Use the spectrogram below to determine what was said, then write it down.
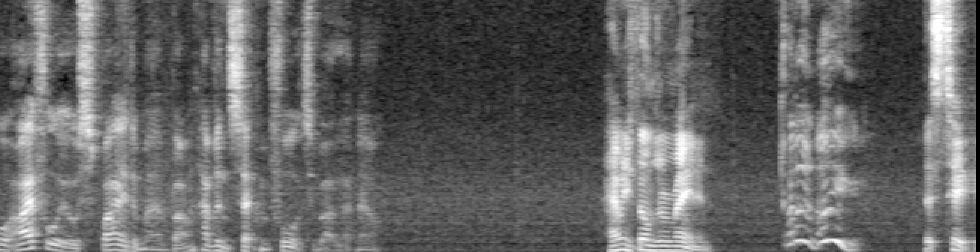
Well, I thought it was Spider Man, but I'm having second thoughts about that now. How many films are remaining? I don't know. There's two.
